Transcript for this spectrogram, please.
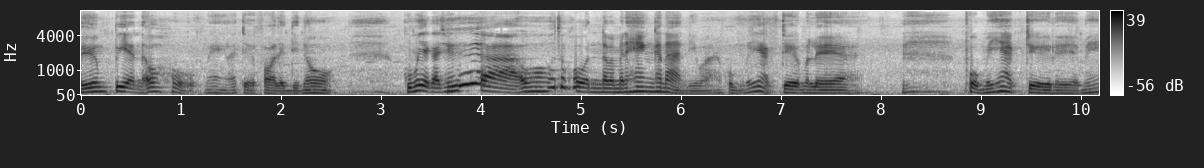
ลืมเปลี่ยน โอ้โห แม่งแล้วเจอฟอร์เรนติโนกูไม่อยากจะเชื่อ โอ้ทุกคนทำไมมันแห้งขนาดนี้วะ ผมไม่อยากเจอมันเลยอะ ผมไม่อยากเจอเลยแม่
